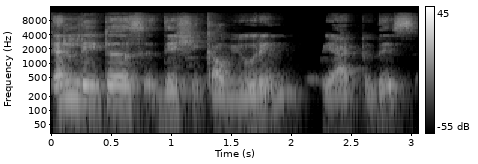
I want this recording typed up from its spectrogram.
10 liters Deshi cow urine, we add to this,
